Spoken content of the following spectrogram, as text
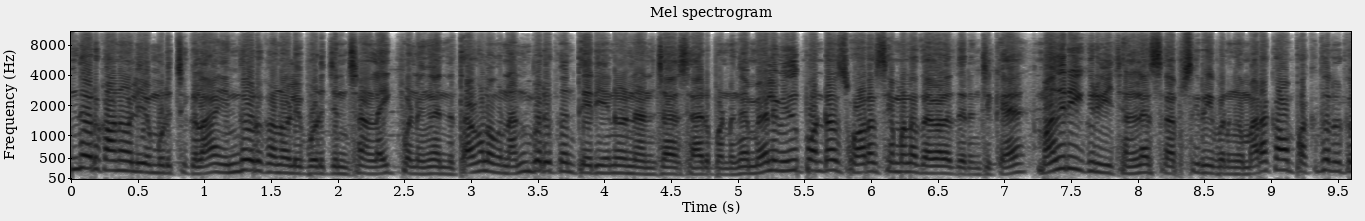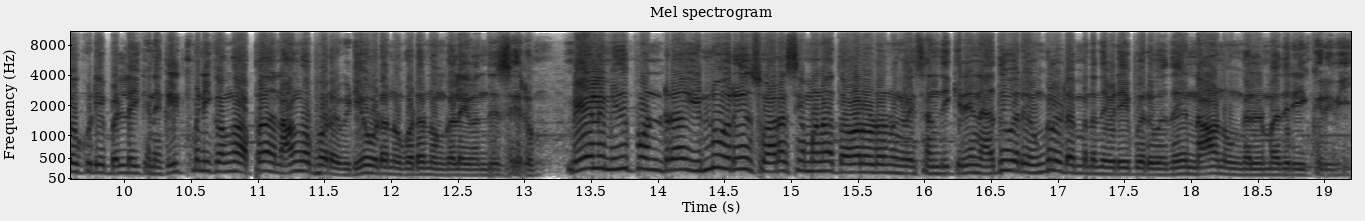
இந்த ஒரு காணொலியை முடிச்சுக்கலாம். இந்த ஒரு காணொலி பிடிச்சிருந்துச்சுன்னா லைக் பண்ணுங்க. இந்த தகவல் உங்கள் நண்பருக்கும் தெரியணும்னு நினச்சா ஷேர் பண்ணுங்க. மேலும் இது போன்ற சுவாரஸ்யமான தகவலை தெரிஞ்சுக்க மதுரை குருவி சேனலை சப்ஸ்கிரைப் பண்ணுங்க. மறக்காம பக்கத்தில் இருக்கக்கூடிய பெல் ஐக்கனை கிளிக் பண்ணிக்கோங்க. அப்போ நாங்கள் போகிற வீடியோ உடனுக்குடன் உங்களை வந்து சேரும். மேலும் இது போன்ற இன்னொரு சுவாரஸ்யமான தகவலுடன் உங்களை சந்திக்கிறேன். அதுவரை உங்களிடமிருந்து விடைபெறுவது நான் உங்கள் மதுரை குருவி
